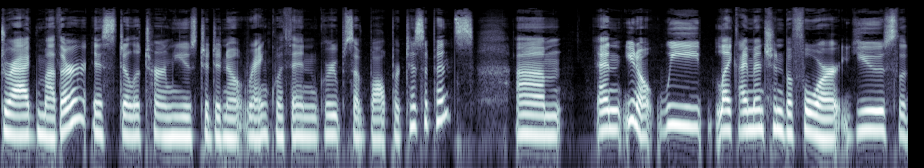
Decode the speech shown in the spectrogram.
Drag mother is still a term used to denote rank within groups of ball participants. Um, And, you know, we, like I mentioned before, use the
